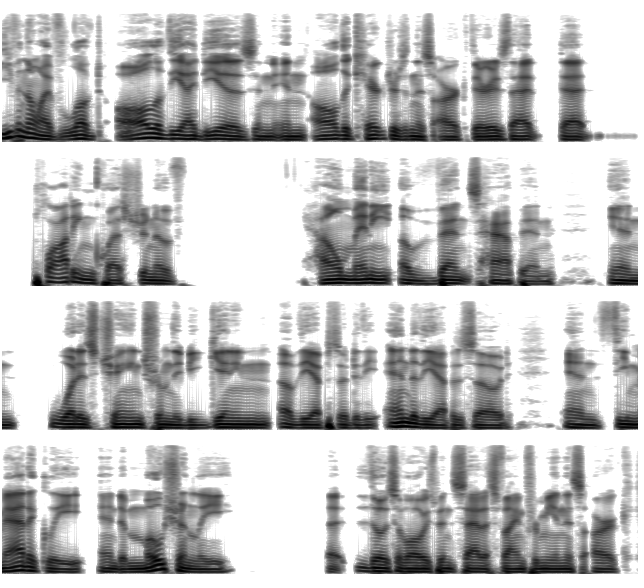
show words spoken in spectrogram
even though I've loved all of the ideas and, and all the characters in this arc, there is that that plotting question of how many events happen and what has changed from the beginning of the episode to the end of the episode and thematically and emotionally uh, those have always been satisfying for me in this arc.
